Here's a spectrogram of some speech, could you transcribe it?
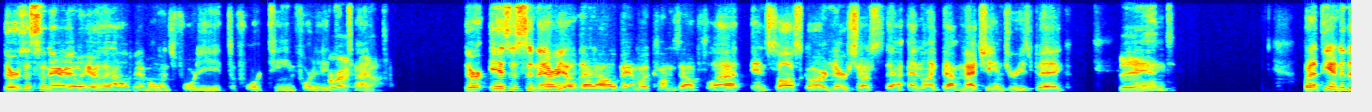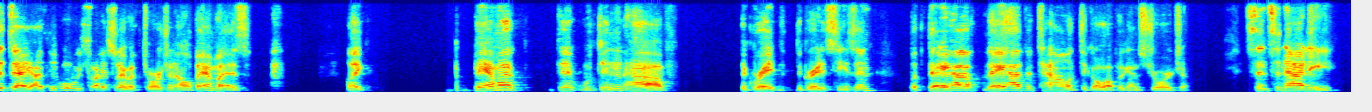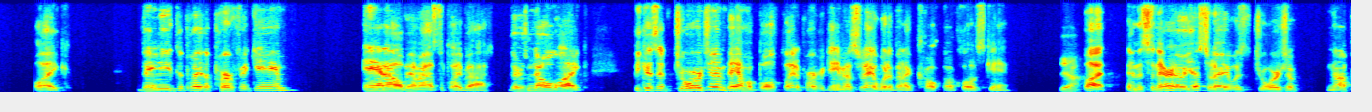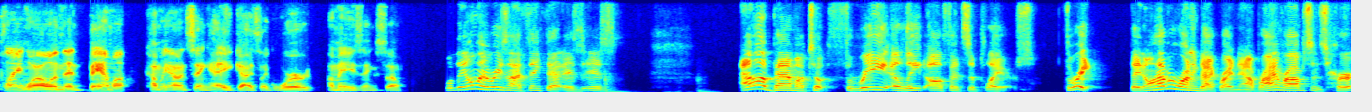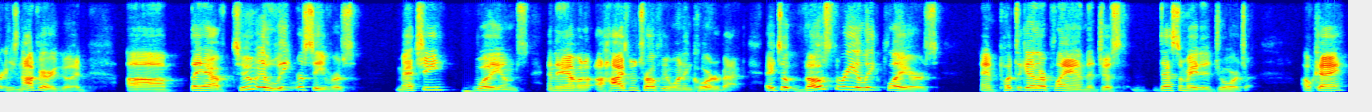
there's a scenario here that Alabama wins 48 to 14, 48 Correct. to 10. Yeah. There is a scenario that Alabama comes out flat and Sauce Gardner shuts that and like that Metchie injury is big. Big. And but at the end of the day, I think what we saw yesterday with Georgia and Alabama is like Bama did, didn't have the great the greatest season, but they have they had the talent to go up against Georgia. Cincinnati, like they need to play the perfect game, and Alabama has to play bad. There's no like because if Georgia and Bama both played a perfect game yesterday, it would have been a, co- a close game. yeah. But in the scenario yesterday, it was Georgia not playing well, and then Bama coming out and saying, "Hey guys, like we're amazing." So Well, the only reason I think that is is Alabama took three elite offensive players. Three. They don't have a running back right now. Brian Robinson's hurt. He's not very good. Uh, they have two elite receivers, Metchie Williams, and they have a, a Heisman Trophy winning quarterback. They took those three elite players and put together a plan that just decimated Georgia. Okay.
